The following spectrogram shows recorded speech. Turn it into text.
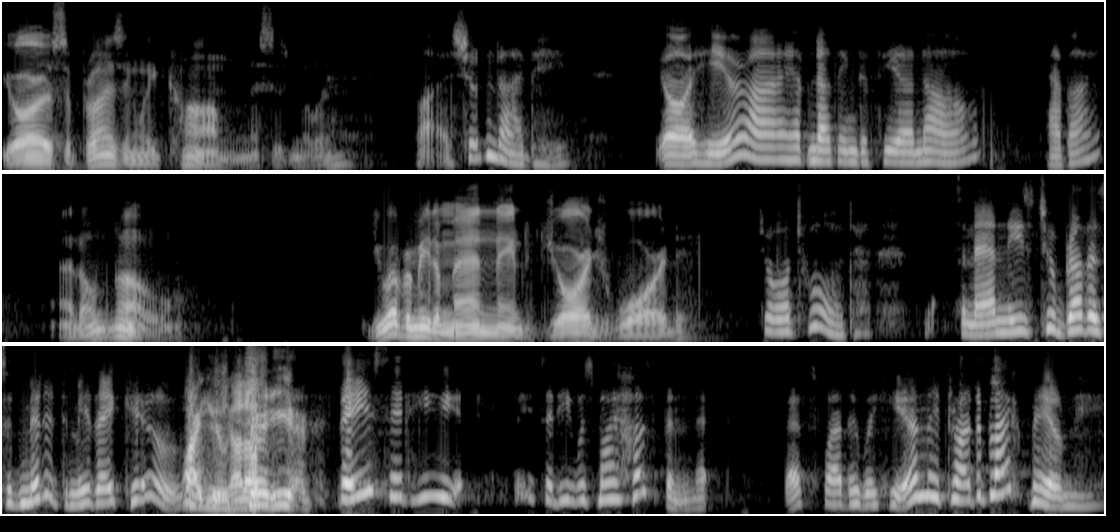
You're surprisingly calm, Mrs. Miller. Why shouldn't I be? You're here. I have nothing to fear now. Have I? I don't know. Did you ever meet a man named George Ward? George Ward. That's the man these two brothers admitted to me they killed. Why, you Shut up. idiot. They said he. They said he was my husband. That, that's why they were here, and they tried to blackmail me.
